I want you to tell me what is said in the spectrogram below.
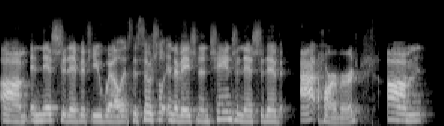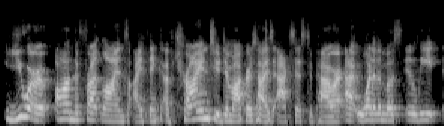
um, initiative, if you will. It's the Social Innovation and Change Initiative at Harvard. Um, you are on the front lines, I think, of trying to democratize access to power at one of the most elite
